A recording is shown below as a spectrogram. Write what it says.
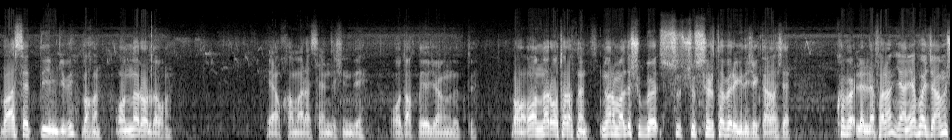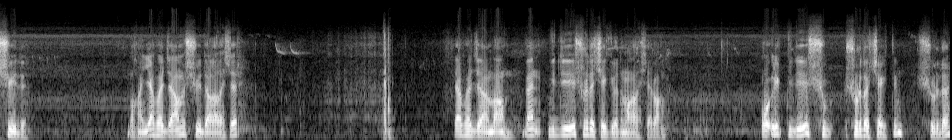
bahsettiğim gibi bakın onlar orada bakın. Ya kamera sen de şimdi odaklayacağını unuttu. Bakın onlar o taraftan. Normalde şu, şu, şu sırta böyle gidecekti arkadaşlar. Köpeklerle falan. Yani yapacağımız şuydu. Bakın yapacağımız şuydu arkadaşlar. Yapacağım bakın. Ben videoyu şurada çekiyordum arkadaşlar bakın. O ilk videoyu şu, şurada çektim. Şurada.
